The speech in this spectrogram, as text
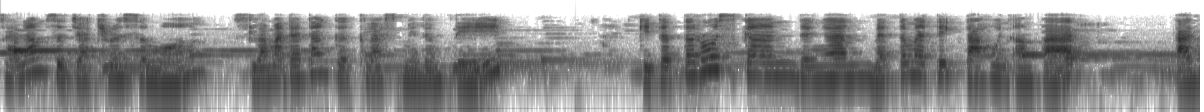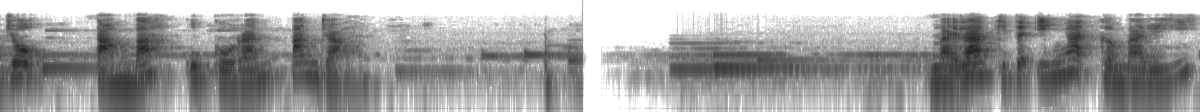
Salam sejahtera semua. Selamat datang ke kelas Madam Tay. Kita teruskan dengan matematik tahun 4. Tajuk tambah ukuran panjang. Baiklah, kita ingat kembali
